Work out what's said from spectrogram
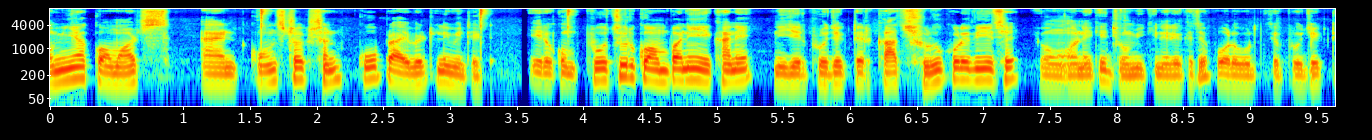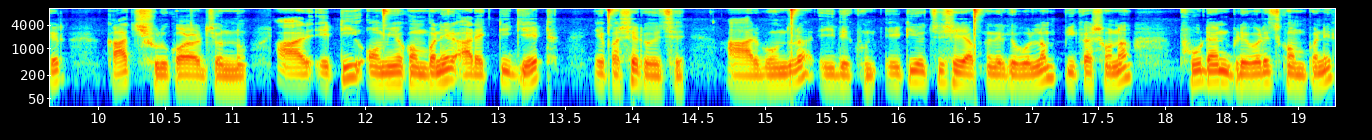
Amiya commerce and construction co private limited এরকম প্রচুর কোম্পানি এখানে নিজের প্রজেক্টের কাজ শুরু করে দিয়েছে এবং অনেকে জমি কিনে রেখেছে পরবর্তীতে প্রজেক্টের কাজ শুরু করার জন্য। আর এটি অমিয়া কোম্পানির আরেকটি গেট এপাশে রয়েছে। আর বন্ধুরা, এই দেখুন, এটি হচ্ছে সেই আপনাদেরকে বললাম পিকাসোনা ফুড অ্যান্ড ব্রেভারেজ কোম্পানির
